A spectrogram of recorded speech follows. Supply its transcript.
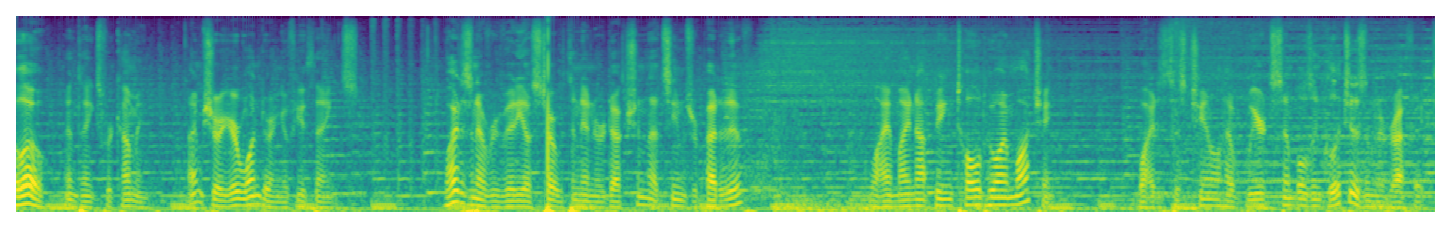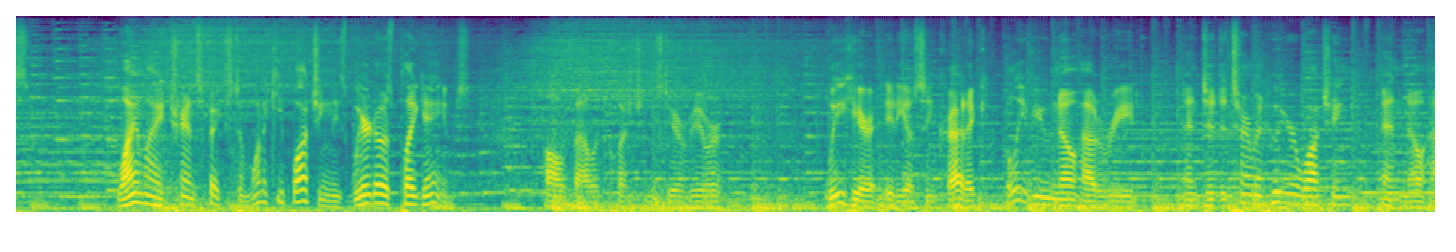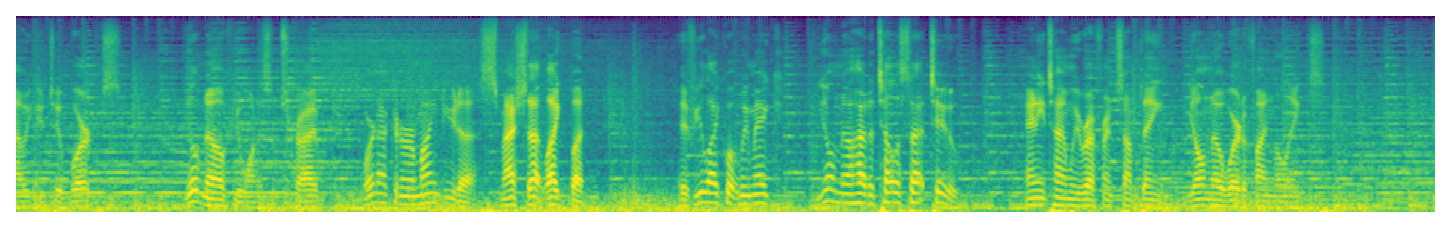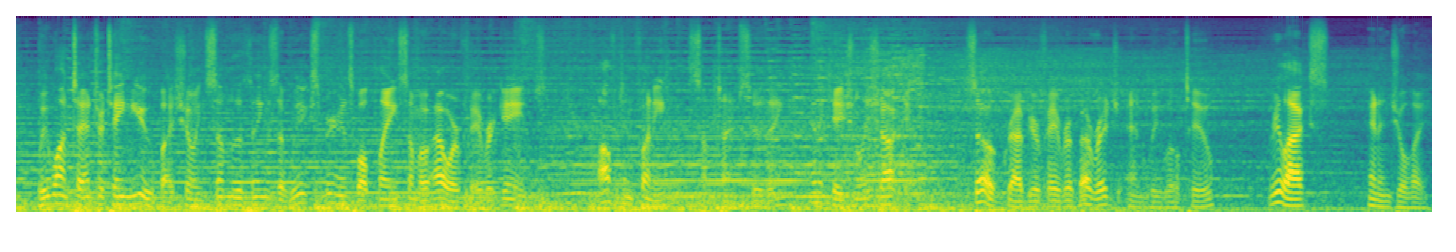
Hello, and thanks for coming. I'm sure you're wondering a few things. Why doesn't every video start with an introduction that seems repetitive? Why am I not being told who I'm watching? Why does this channel have weird symbols and glitches in their graphics? Why am I transfixed and want to keep watching these weirdos play games? All valid questions, dear viewer. We here at Idiosyncratic believe you know how to read and to determine who you're watching and know how YouTube works. You'll know if you want to subscribe. We're not going to remind you to smash that like button. If you like what we make, you'll know how to tell us that too. Anytime we reference something, you'll know where to find the links. We want to entertain you by showing some of the things that we experience while playing some of our favorite games. Often funny, sometimes soothing, and occasionally shocking. So grab your favorite beverage, and we will too. Relax and enjoy.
